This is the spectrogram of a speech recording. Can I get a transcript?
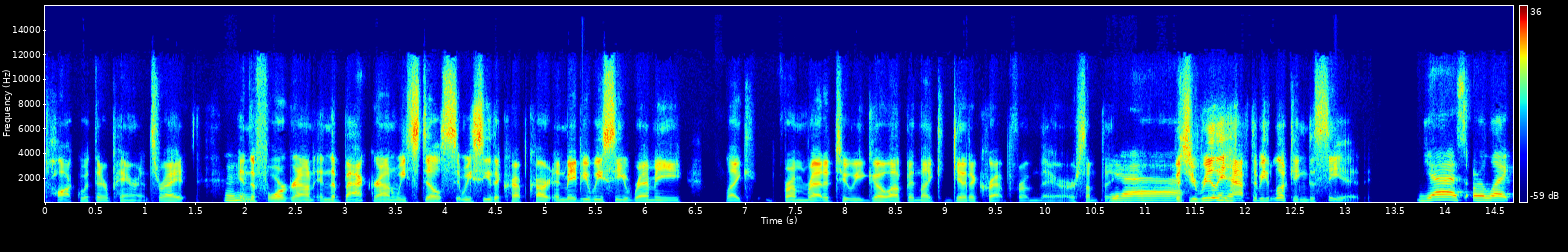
talk with their parents, right? In Mhm. the foreground, in the background, we still see, we see the crepe cart, and maybe we see Remy like from Ratatouille go up and like get a crepe from there or something. yeah. But you really have to be looking to see it. Yes, or like,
